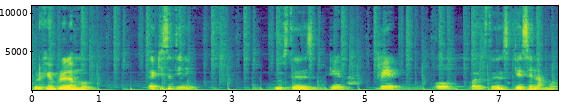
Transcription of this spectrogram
Por ejemplo, el amor. Aquí se tienen ustedes que ver o para ustedes qué es el amor.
